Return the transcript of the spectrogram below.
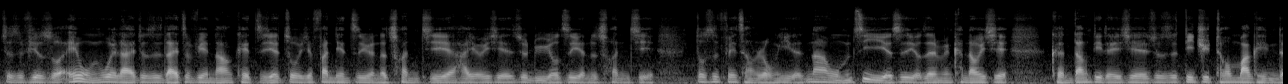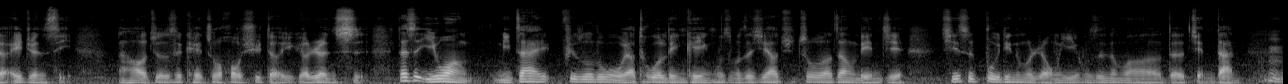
就是譬如说，哎，我们未来就是来这边，然后可以直接做一些饭店资源的串接，还有一些就旅游资源的串接，都是非常容易的。那我们自己也是有在那边看到一些可能当地的一些就是 digital marketing 的 agency。然后就是可以做后续的一个认识，但是以往你在，譬如说，如果我要透过 LinkedIn 或什么这些要去做到这样连接，其实不一定那么容易，或是那么的简单。嗯，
